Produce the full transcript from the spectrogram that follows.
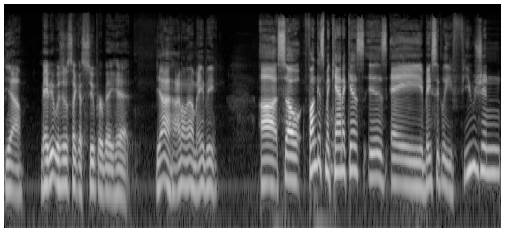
Yeah. Maybe it was just like a super big hit. Yeah, I don't know, maybe. Uh, so Fungus Mechanicus is a basically fusion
